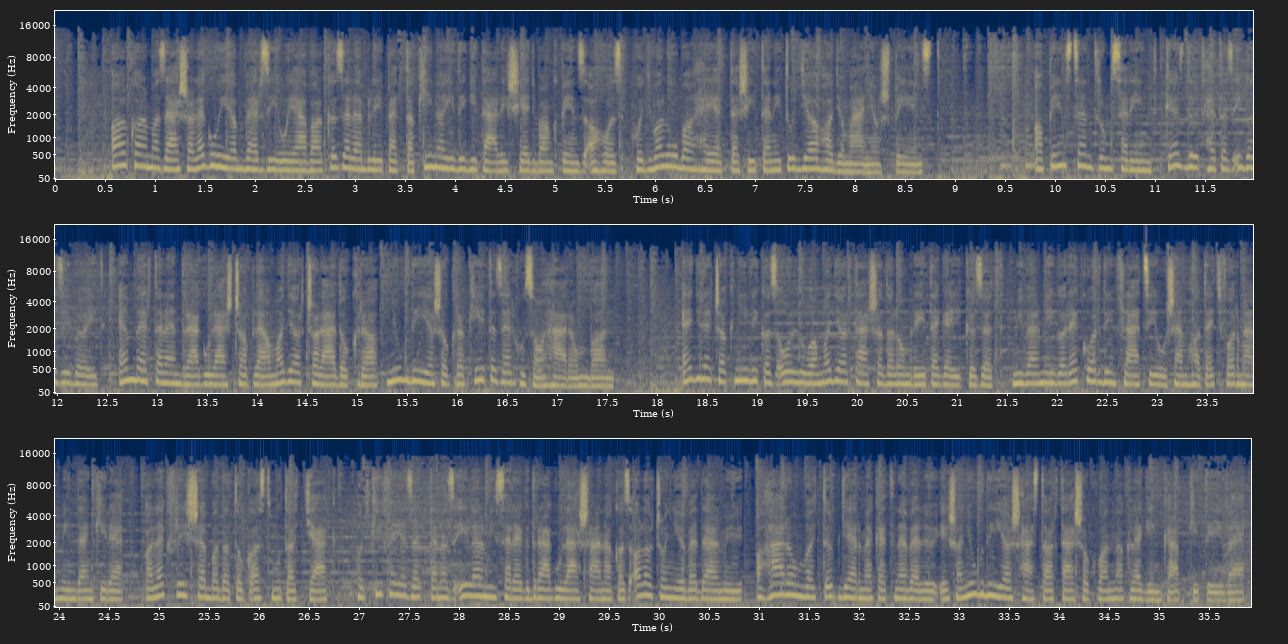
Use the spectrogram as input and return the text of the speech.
Alkalmazása legújabb verziójával közelebb lépett a kínai digitális jegybankpénz ahhoz, hogy valóban helyettesíteni tudja a hagyományos pénzt. A pénzcentrum szerint kezdődhet az igazi bőjt, embertelen drágulás csap le a magyar családokra, nyugdíjasokra 2023-ban. Egyre csak nyílik az olló a magyar társadalom rétegei között, mivel még a rekordinfláció sem hat egyformán mindenkire. A legfrissebb adatok azt mutatják, hogy kifejezetten az élelmiszerek drágulásának az alacsony jövedelmű, a három vagy több gyermeket nevelő és a nyugdíjas háztartások vannak leginkább kitéve.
